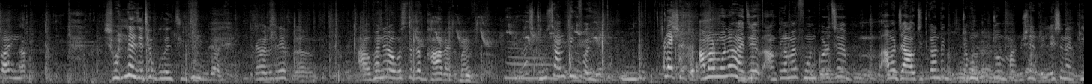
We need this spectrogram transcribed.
সরি শোন না যেটা বলছি এটা হলো যে আহ্বানের অবস্থাটা ভাব একবার। ডু সামথিং ফর হিম আমার মনে হয় যে আঙ্কেল আমায় ফোন করেছে আমার যাওয়া উচিত। কারণ যখন দুটো মানুষের রিলেশন আর কি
